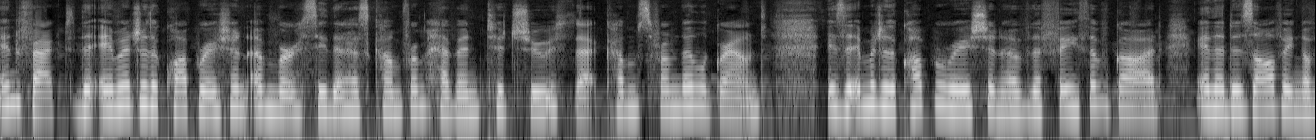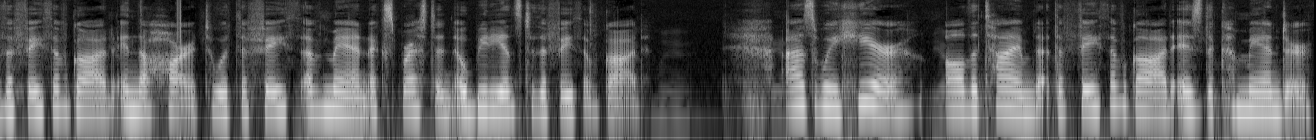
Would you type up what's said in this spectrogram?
In fact, the image of the cooperation of mercy that has come from heaven to truth that comes from the ground is the image of the cooperation of the faith of God and the dissolving of the faith of God in the heart with the faith of man expressed in obedience to the faith of God. As we hear all the time that the faith of God is the commander,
